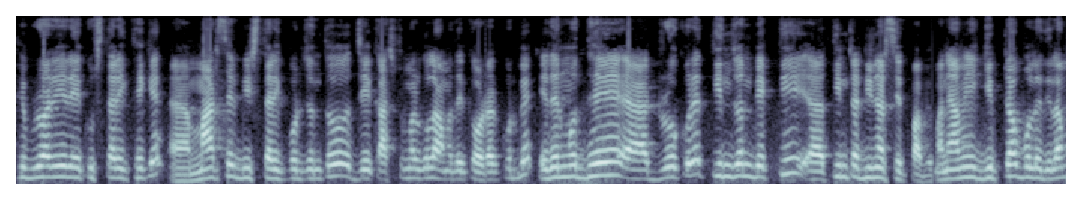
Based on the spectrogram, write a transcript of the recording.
ফেব্রুয়ারির একুশ তারিখ থেকে মার্চের বিশ তারিখ পর্যন্ত যে কাস্টমারগুলো আমাদেরকে অর্ডার করবে, এদের মধ্যে ড্র করে তিনজন ব্যক্তি তিনটা ডিনার সেট পাবে। মানে আমি গিফটটাও বলে দিলাম।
